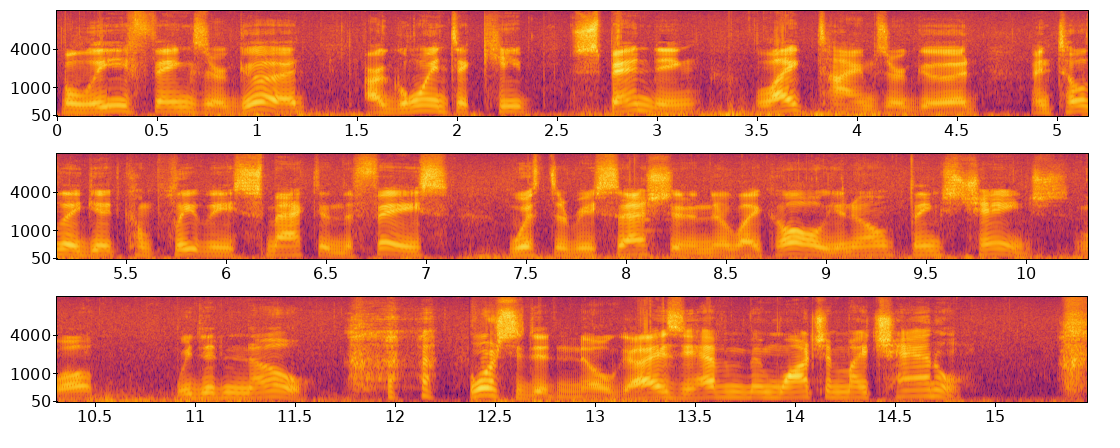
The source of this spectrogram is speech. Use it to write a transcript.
believe things are good are going to keep spending like times are good until they get completely smacked in the face with the recession and they're like, oh, you know, things changed. Well, we didn't know. of course you didn't know, guys. You haven't been watching my channel.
